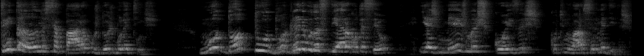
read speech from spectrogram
30 anos separam os dois boletins mudou tudo. Uma grande mudança de era aconteceu e as mesmas coisas continuaram sendo medidas.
